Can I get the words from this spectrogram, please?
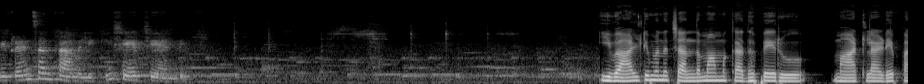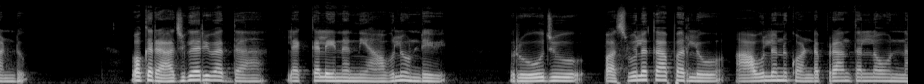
మీ ఫ్రెండ్స్ అండ్ ఫ్యామిలీకి షేర్ చేయండి. ఇవాల్టి మన చందమామ కథ పేరు మాట్లాడే పండు. ఒక రాజుగారి వద్ద లెక్కలేనన్ని ఆవులు ఉండేవి. రోజు పశువుల కాపర్లు ఆవులను కొండ ప్రాంతంలో ఉన్న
